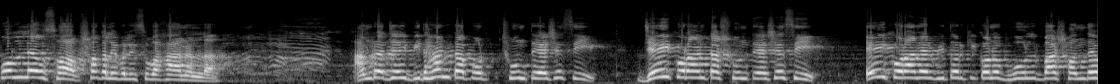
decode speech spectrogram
পড়লেও সব। সকলে বলি সুবাহান আল্লাহ আমরা যেই বিধানটা শুনতে এসেছি, যেই কোরআনটা শুনতে এসেছি, এই কোরআনের ভিতর কি কোনো ভুল বা সন্দেহ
